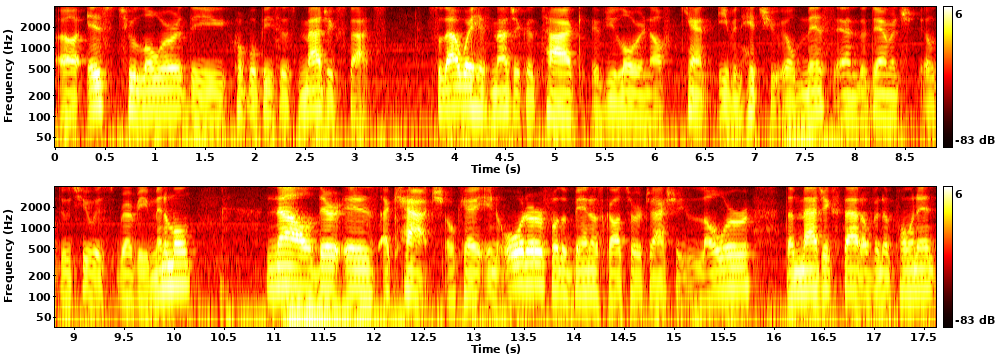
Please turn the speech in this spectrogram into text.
uh, is to lower the Corporal Beast's magic stats. So that way his magic attack, if you lower enough, can't even hit you. It'll miss and the damage it'll do to you is very minimal. Now there is a catch, okay? In order for the Bandos God Sword to actually lower the magic stat of an opponent,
